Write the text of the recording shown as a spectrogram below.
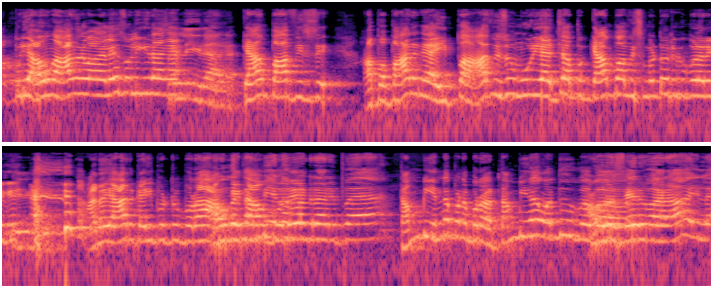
அப்படி அவங்க சொல்லிக்கிறாங்க. சொல்லிக்கிறாங்க. கேம்ப் ஆபீஸ் அப்ப பாருங்க இப்ப ஆபீஸும் மூடியாச்சு அப்ப கேம்ப் ஆபீஸ் மட்டும் இருக்கு போல இருக்கு. அட யாரு கைப்பற்ற போறா? அவங்க தம்பி என்ன? பண்றாரு இப்ப? தம்பி என்ன பண்ண போறா? தம்பி தான் வந்து சேருவாரா இல்ல?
